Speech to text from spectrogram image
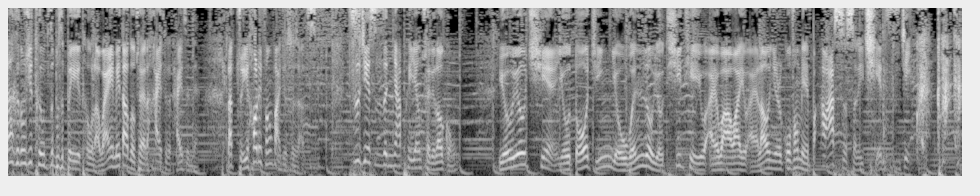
那个东西投资不是白投了，万一没打造出来了，还是个胎神呢？那最好的方法就是啥子？直接是人家培养出来的老公，又有钱，又多金，又温柔，又体贴，又爱娃娃，又爱老妞儿，各方面巴巴适适的，切直接咔咔咔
